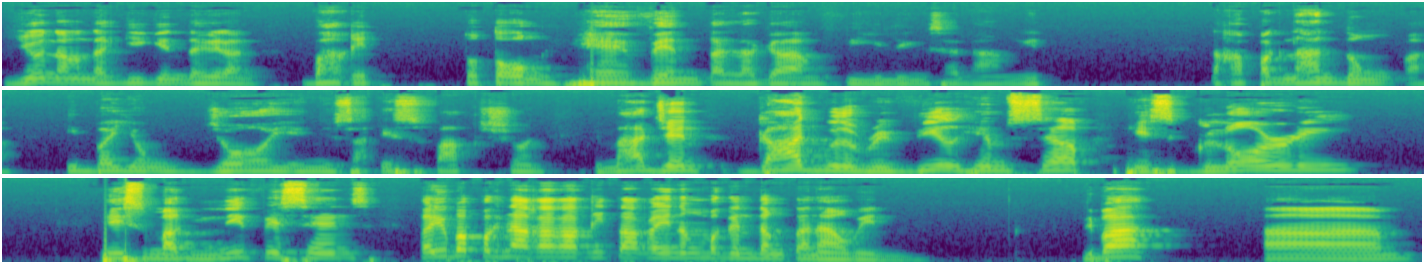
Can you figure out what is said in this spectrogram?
Yun ang nagiging dahilan. Bakit totoong heaven talaga ang feeling sa langit. Na kapag nandong ka, iba yung joy and yung satisfaction. Imagine, God will reveal Himself, His glory, His magnificence. Kayo ba pag nakakakita kayo ng magandang tanawin? Di ba? Um,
